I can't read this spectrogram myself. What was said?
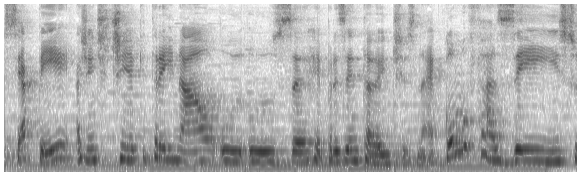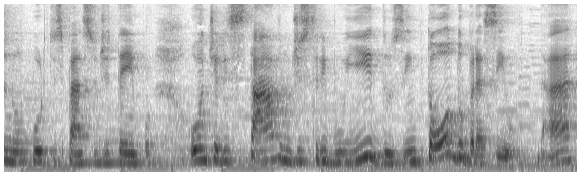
SAP, a gente tinha que treinar o, os é, representantes, né? Como fazer isso num curto espaço de tempo, onde eles estavam distribuídos em todo o Brasil, né?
